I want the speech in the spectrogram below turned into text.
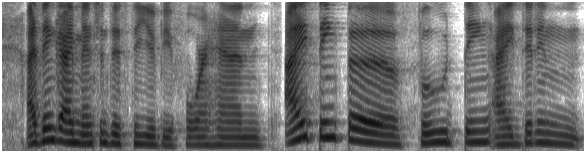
i think i mentioned this to you beforehand i think the food thing i didn't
